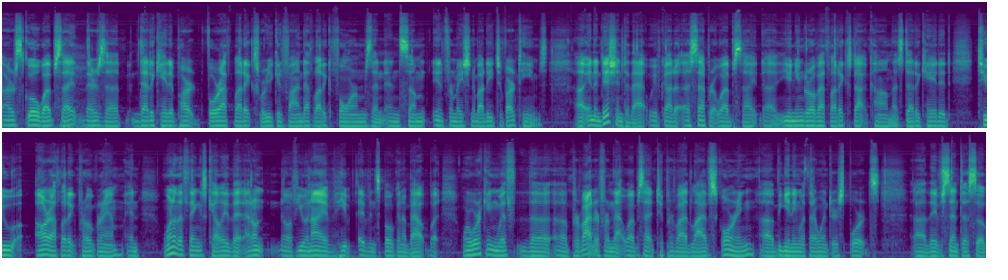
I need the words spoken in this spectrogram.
our school website. There's a dedicated part for athletics where you can find athletic forms and, and some information about each of our teams. Uh, in addition to that, we've got a, a separate website, uh, uniongroveathletics.com, that's dedicated to our athletic program. And one of the things, Kelly, that I don't know if you and I have even spoken about, but we're working with the uh, provider from that website to provide live scoring uh, beginning with our winter sports. Uh, they've sent us a,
